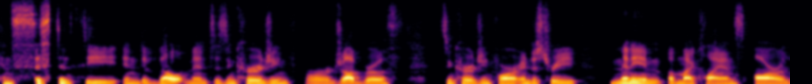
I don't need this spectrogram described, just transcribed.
consistency in development is encouraging for job growth. It's encouraging for our industry. Many of my clients are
